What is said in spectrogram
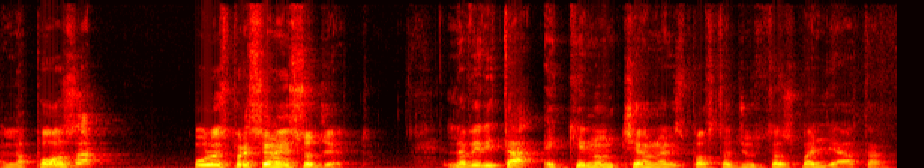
la posa o l'espressione del soggetto. La verità è che non c'è una risposta giusta o sbagliata,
